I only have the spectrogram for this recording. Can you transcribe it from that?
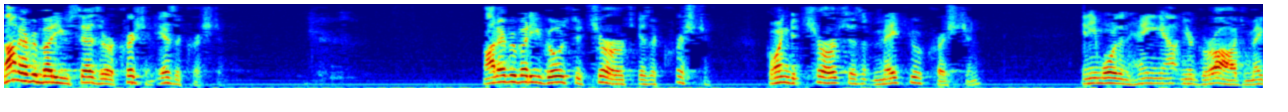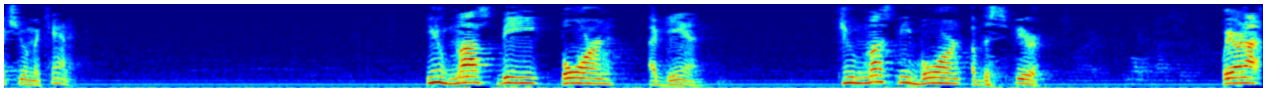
Not everybody who says they're a Christian is a Christian. Not everybody who goes to church is a Christian. Going to church doesn't make you a Christian any more than hanging out in your garage makes you a mechanic. You must be born again. You must be born of the Spirit. We are not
